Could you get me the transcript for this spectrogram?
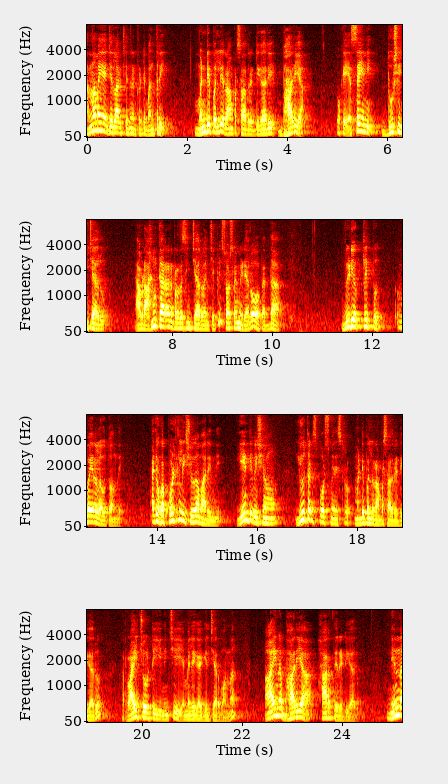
అన్నమయ్య జిల్లాకు చెందినటువంటి మంత్రి మండిపల్లి రామప్రసాద్ రెడ్డి గారి భార్య ఒక ఎస్ఐని దూషించారు. ఆవిడ అహంకారాన్ని ప్రదర్శించారు అని చెప్పి సోషల్ మీడియాలో ఒక పెద్ద వీడియో క్లిప్ వైరల్ అవుతోంది. అది ఒక పొలిటికల్ ఇష్యూగా మారింది. ఏంటి విషయం? Youth and sports minister Mandipalli Ramprasad Reddy గారు రాయచోటి నుంచి ఎమ్మెల్యేగా గెలిచారు మొన్న. ఆయన భార్య హారతి రెడ్డి గారు. నిన్న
